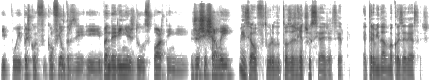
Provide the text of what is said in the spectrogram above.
Tipo, e depois com, com filtros e, e, bandeirinhas do Sporting e Justi Charlie. Mas é o futuro de todas as redes sociais, é sempre. É terminar uma coisa dessas.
